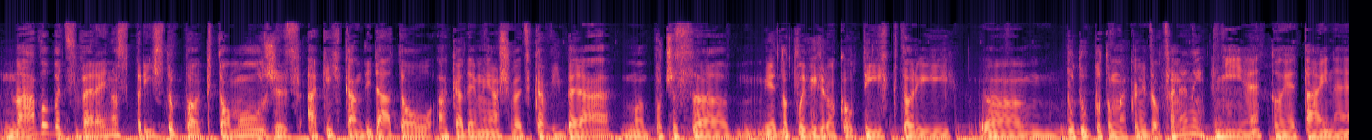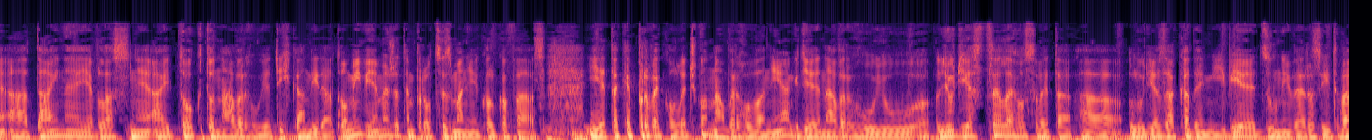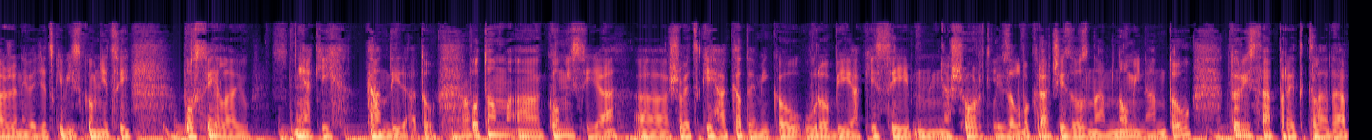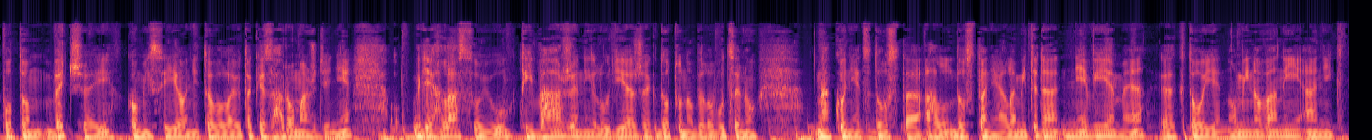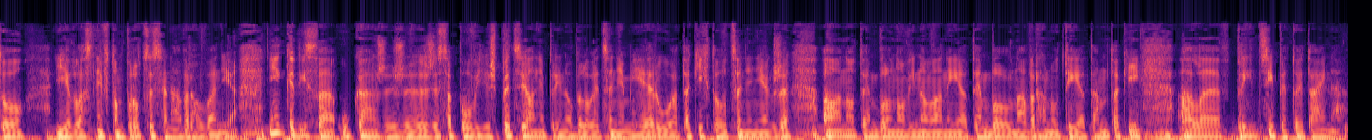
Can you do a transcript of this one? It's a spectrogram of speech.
Má vôbec verejnosť prístup k tomu, že z akých kandidátov Akadémia Švedska vyberá počas uh, jednotlivých rokov tých, ktorí uh, budú potom nakoniec ocenení? Nie, to je tajné a tajné je je vlastne aj to, kto navrhuje tých kandidátov. My vieme, že ten proces má niekoľko fáz. Je také prvé kolečko navrhovania, kde navrhujú e, ľudia z celého sveta a ľudia z akadémií vied, z univerzít, vážení vedeckí výskumníci posielajú nejakých kandidátov. Aha. Potom komisia švedských akademikov urobí akýsi um, shortlist alebo kratší zoznam nominantov, ktorý sa predkladá potom väčšej komisii, oni to volajú také zhromaždenie, kde hlasujú tí vážení ľudia, že kto tú Nobelovú cenu nakoniec dostá, dostane. Ale my teda nevieme, e, kto je nominovaný, ani kto je vlastne v tom procese navrhovania. Niekedy sa ukáže, že, že sa povie špeciálne pri Nobelovej cene mieru a takýchto oceneniach, že áno, ten bol nominovaný a ten bol navrhnutý a tam taký, ale v princípe to je tajné.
